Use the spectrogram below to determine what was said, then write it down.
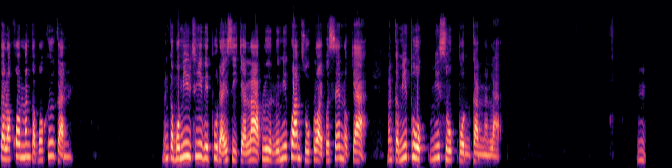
แต่ละคนมันก็บ่คือกัน มันก็บ่มีชีวิตผู้ใดสิจะราบรื่นหรือมีความสุข100%หรอกจ้า มันก็มีทุกข์มีสุขปนกันนั่นแหละอืม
